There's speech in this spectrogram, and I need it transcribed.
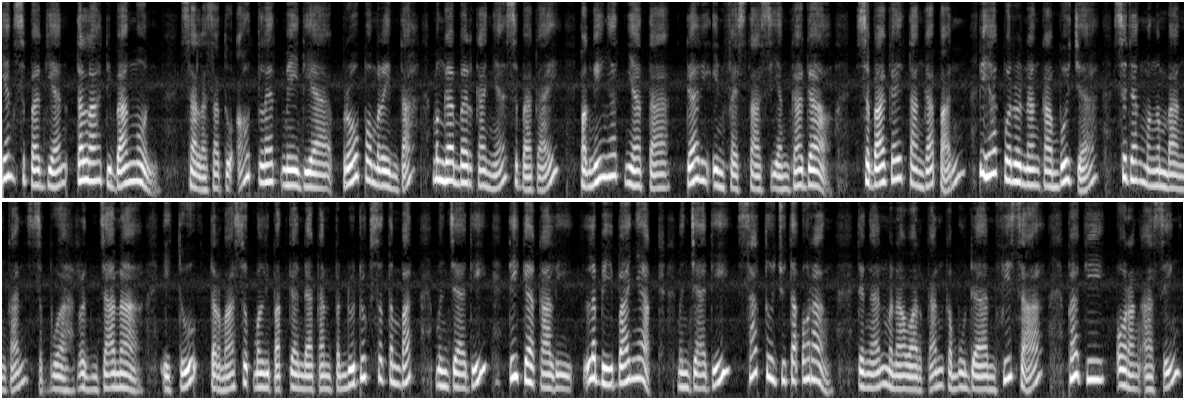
yang sebagian telah dibangun Salah satu outlet media pro pemerintah menggambarkannya sebagai pengingat nyata dari investasi yang gagal. Sebagai tanggapan, pihak berwenang Kamboja sedang mengembangkan sebuah rencana. Itu termasuk melipat gandakan penduduk setempat menjadi tiga kali lebih banyak, menjadi satu juta orang dengan menawarkan kemudahan visa bagi orang asing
